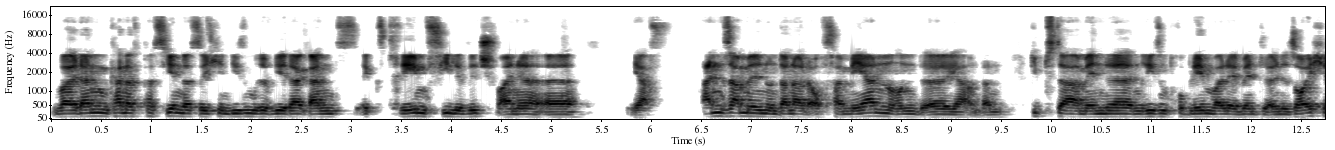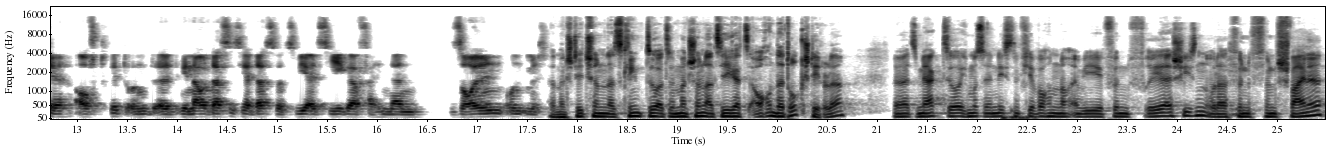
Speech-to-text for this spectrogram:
weil dann kann das passieren, dass sich in diesem Revier da ganz extrem viele Wildschweine äh, ja, ansammeln und dann halt auch vermehren und äh, ja, und dann gibt's da am Ende ein Riesenproblem, weil eventuell eine Seuche auftritt und äh, genau das ist ja das, was wir als Jäger verhindern sollen und müssen. Man steht schon, das klingt so, als wenn man schon als Jäger jetzt auch unter Druck steht, oder? Wenn man jetzt merkt, so, ich muss in den nächsten vier Wochen noch irgendwie fünf Rehe erschießen oder fünf, fünf Schweine,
